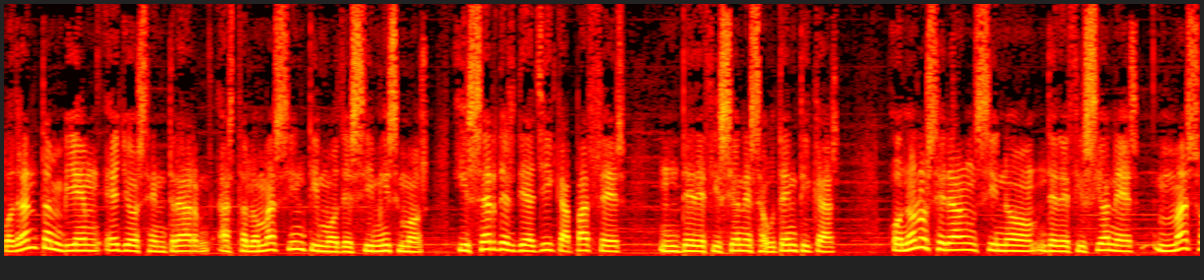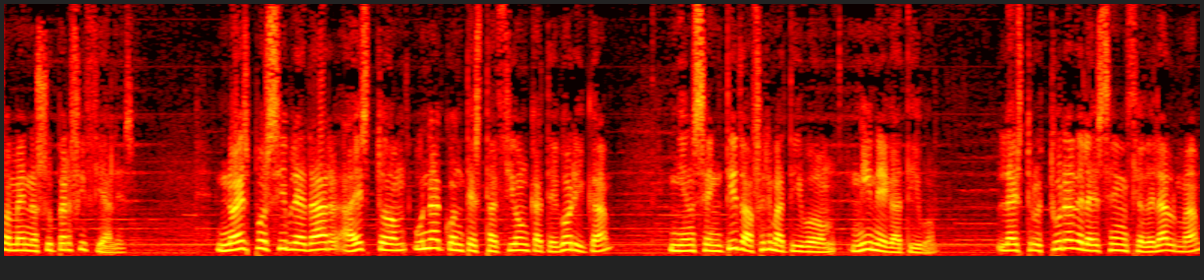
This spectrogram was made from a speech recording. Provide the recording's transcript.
¿Podrán también ellos entrar hasta lo más íntimo de sí mismos y ser desde allí capaces de decisiones auténticas? ¿O no lo serán sino de decisiones más o menos superficiales? No es posible dar a esto una contestación categórica, ni en sentido afirmativo ni negativo. La estructura de la esencia del alma,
